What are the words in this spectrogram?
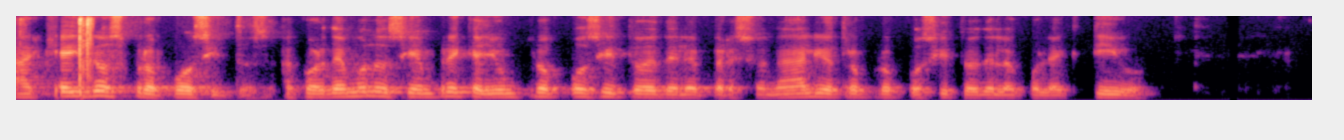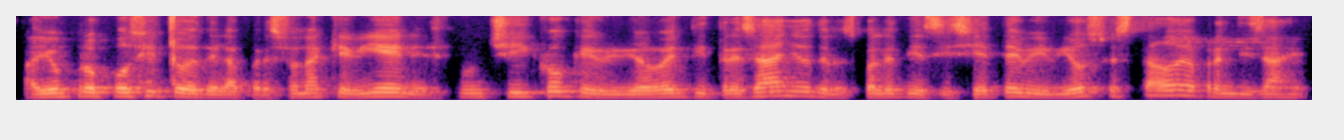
aquí hay dos propósitos. Acordémonos siempre que hay un propósito desde lo personal y otro propósito desde lo colectivo. Hay un propósito desde la persona que viene, un chico que vivió 23 años, de los cuales 17 vivió su estado de aprendizaje.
